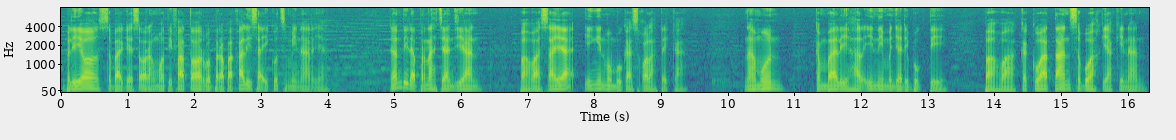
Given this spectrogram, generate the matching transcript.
beliau sebagai seorang motivator beberapa kali saya ikut seminarnya. Dan tidak pernah janjian bahwa saya ingin membuka sekolah TK. Namun, kembali hal ini menjadi bukti bahwa kekuatan sebuah keyakinan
